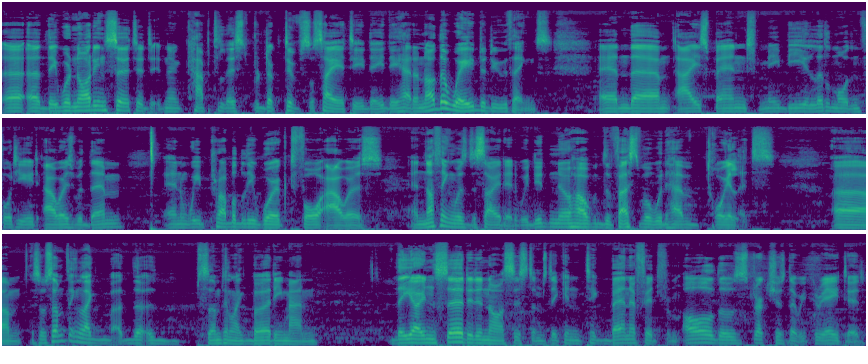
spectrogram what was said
Uh, uh, they were not inserted in a capitalist productive society. They they had another way to do things, and um, I spent maybe a little more than 48 hours with them and we probably worked four hours and nothing was decided. We didn't know how the festival would have toilets. Um, so something like uh, the something like Burning Man, they are inserted in our systems. They can take benefit from all those structures that we created,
